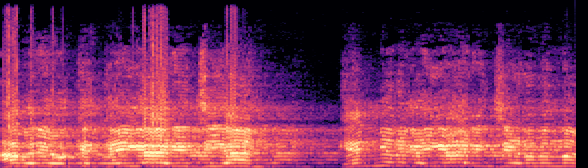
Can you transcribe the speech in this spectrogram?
അവരെയൊക്കെ കൈകാര്യം ചെയ്യാൻ എങ്ങനെ കൈകാര്യം ചെയ്യണമെന്ന്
